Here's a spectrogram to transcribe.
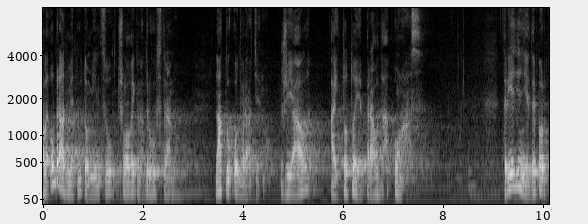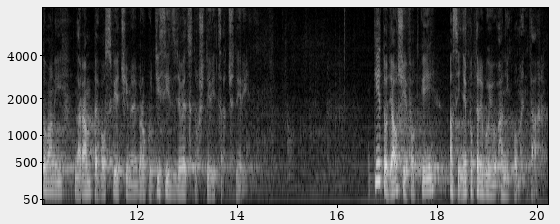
Ale obráťme túto mincu človek na druhú stranu, na tú odvrátenú. Žiaľ, aj toto je pravda o nás. Triedenie deportovaných na rampe vo Sviečime v roku 1944. Tieto ďalšie fotky asi nepotrebujú ani komentár.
